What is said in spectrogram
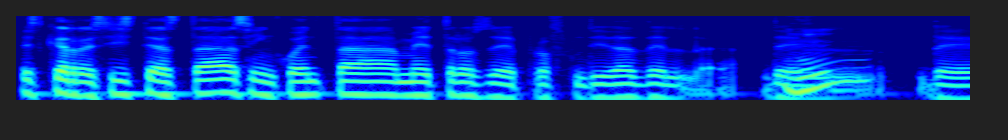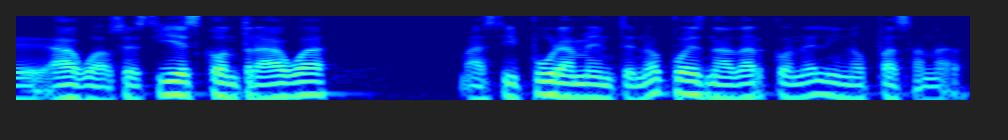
es que resiste hasta 50 metros de profundidad del, del- Mm. de agua. O sea, si es contra agua, así puramente, ¿no? Puedes nadar con él y no pasa nada.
